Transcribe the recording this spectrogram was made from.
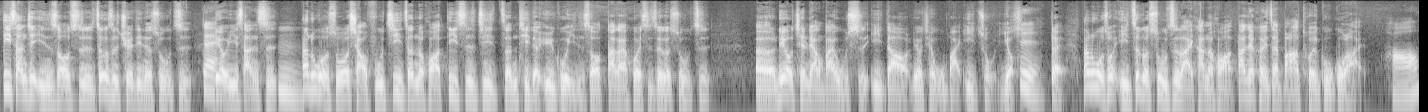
第三季营收是这个是确定的数字，对，六一三四。嗯，那如果说小幅季增的话，第四季整体的预估营收大概会是这个数字，呃，六千两百五十亿到六千五百亿左右。是，对。那如果说以这个数字来看的话，大家可以再把它推估过来。好。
